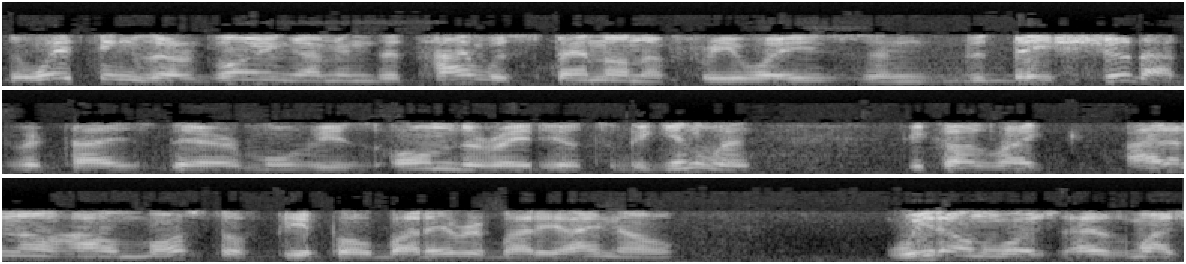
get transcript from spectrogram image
the way things are going, I mean, the time we spend on the freeways, and they should advertise their movies on the radio to begin with. Because, like, I don't know how most of people, but everybody I know, we don't watch as much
